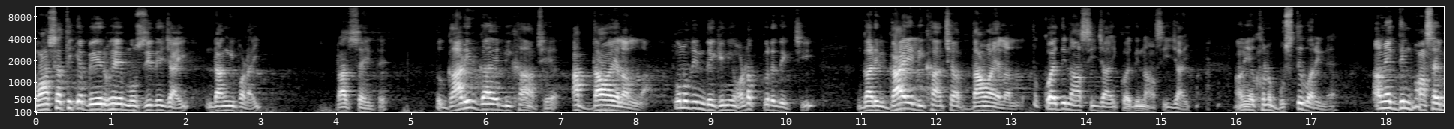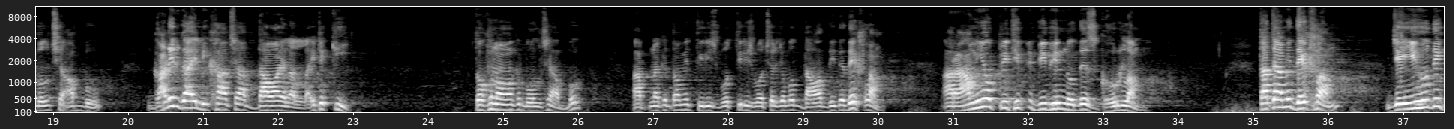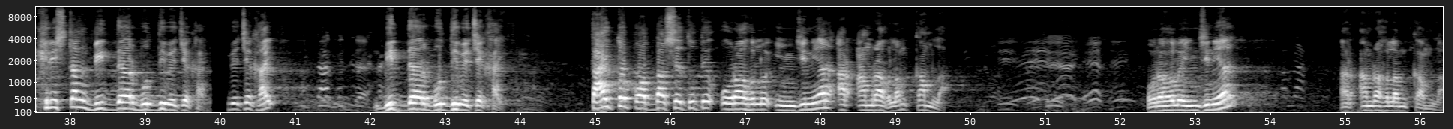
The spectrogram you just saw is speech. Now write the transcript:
বাসা থেকে বের হয়ে মসজিদে যাই ডাঙ্গিপাড়াই রাজশাহীতে। তো গাড়ির গায়ে লেখা আছে আদাওয়াল আল্লাহ কোনোদিন দেখিনি, হঠাৎ করে দেখছি গাড়ির গায়ে লেখা আছে আর দাওয়ায় আল্লাহ তো কয়দিন আসি যাই, কয়দিন আসি যাই, আমি এখনও বুঝতে পারি না। আমি একদিন বাসায় বলছি, আব্বু, গাড়ির গায়ে লেখা আছে আর দাওয়ায় আল্লাহ এটা কি? তখন আমাকে বলছে, আব্বু আপনাকে তো আমি তিরিশ, বত্রিশ বছর যাবৎ দাওয়াত দিতে দেখলাম। আর আমিও পৃথিবীর বিভিন্ন দেশ ঘুরলাম। তাতে আমি দেখলাম যে ইহুদি খ্রিস্টান বিদ্যার বুদ্ধি বেঁচে খায়। বেঁচে খায়? বিদ্যার বুদ্ধি বেঁচে খায়। তাই তো পদ্মা সেতুতে ওরা হলো ইঞ্জিনিয়ার আর আমরা হলাম কামলা। ওরা হলো ইঞ্জিনিয়ার আর আমরা হলাম কামলা।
